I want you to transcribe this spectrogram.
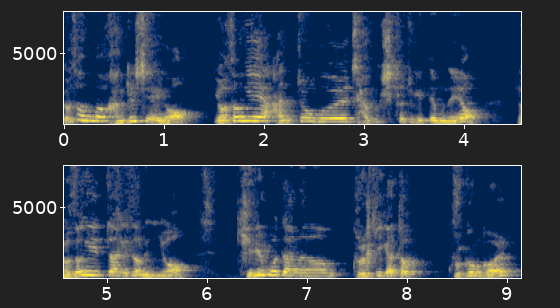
여성과 관계시에요. 여성의 안쪽을 자극시켜주기 때문에요. 여성의 입장에서는요, 길이보다는 굵기가 더 굵은 걸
